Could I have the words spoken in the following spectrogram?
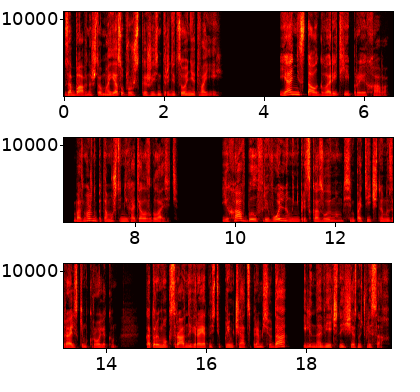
Забавно, что моя супружеская жизнь традиционнее твоей. Я не стал говорить ей про Ехава, возможно, потому что не хотела сглазить. Ехав был фривольным и непредсказуемым, симпатичным израильским кроликом, который мог с равной вероятностью примчаться прямо сюда или навечно исчезнуть в лесах.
